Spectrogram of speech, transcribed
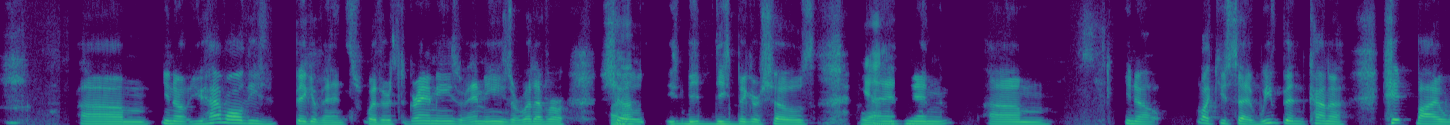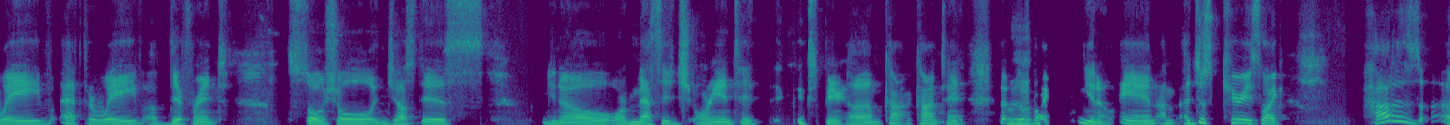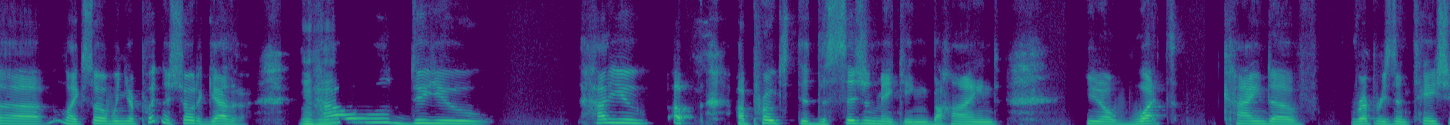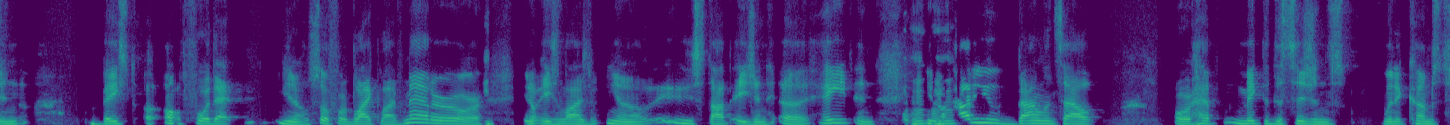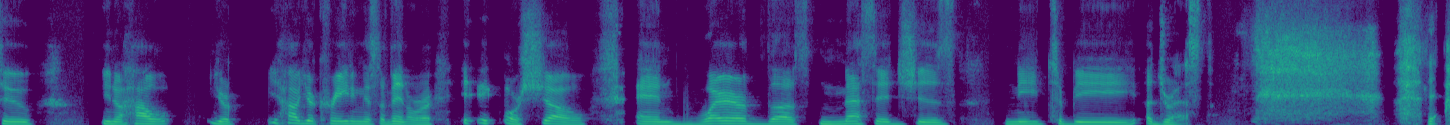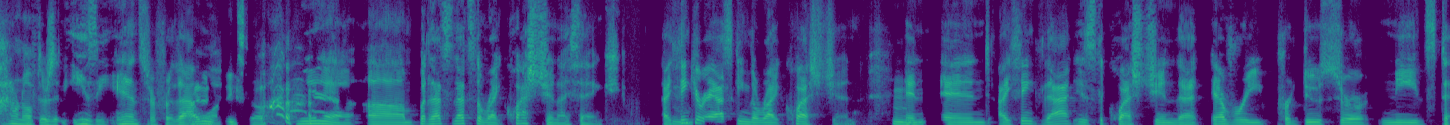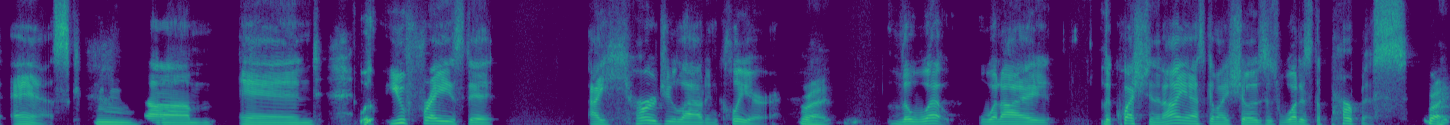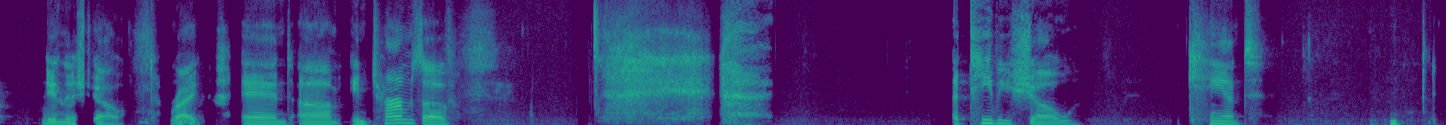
um, you know, you have all these big events, whether it's the Grammys or Emmys or whatever shows, these these bigger shows, yeah. and then, um, you know, like you said, we've been kind of hit by wave after wave of different social injustice, you know, or message oriented experience um, co- content, uh, uh, Mhm. like you know. And I'm, I'm just curious, like, how does uh like so when you're putting a show together, Mhm. how do you how do you approach the decision making behind you know what kind of representation based o- o- for that you know so for black lives matter or you know asian lives you know eh, stop asian uh, hate and Mhm, you know mhm. how do you balance out or have make the decisions when it comes to you know how you're how you're creating this event or or show and where the messages need to be addressed I don't know if there's an easy answer for that I one. think so. yeah, um, but that's that's the right question. I think. I Mm. think you're asking the right question, Mm, and and I think that is the question that every producer needs to ask. mm, Um, and you phrased it. I heard you loud and clear. right. The what what I the question that I ask in my shows is what is the purpose Right. In this show, right? And um, in terms of a TV show can't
